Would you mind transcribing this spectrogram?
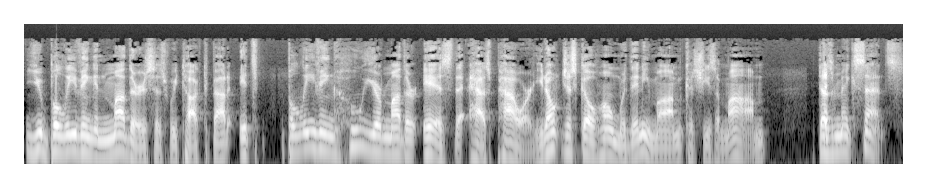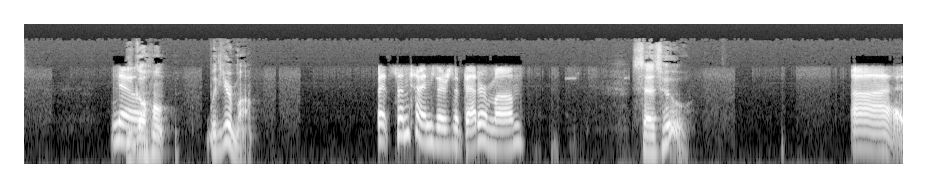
you believing in mothers as we talked about. It's believing who your mother is that has power. You don't just go home with any mom because she's a mom. Doesn't make sense. No. You go home with your mom. But sometimes there's a better mom. Says who? Uh,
